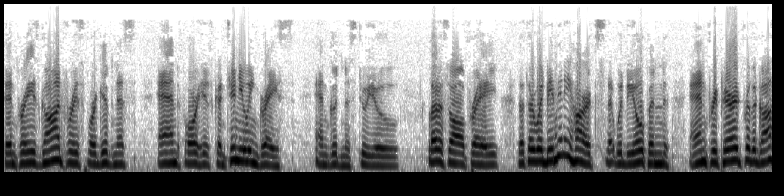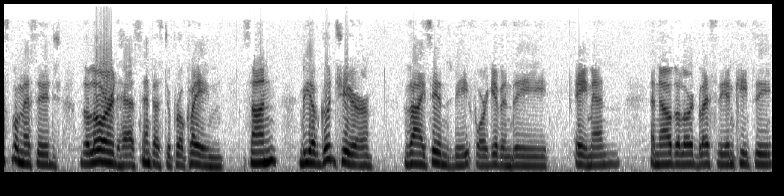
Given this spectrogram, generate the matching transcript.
and praise God for His forgiveness and for His continuing grace and goodness to you. Let us all pray that there would be many hearts that would be opened and prepared for the gospel message the Lord has sent us to proclaim. Son, be of good cheer, thy sins be forgiven thee. Amen. And now the Lord bless thee and keep thee.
